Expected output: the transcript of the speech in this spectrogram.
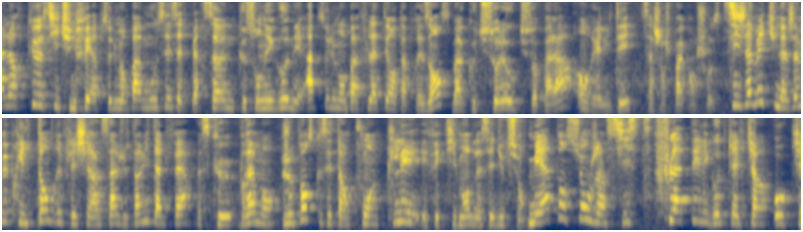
Alors que si tu ne fais absolument pas mousser cette personne, que son ego n'est absolument pas flatté en ta présence, bah que tu sois là ou que tu sois pas là, en réalité, ça change pas grand chose. Si jamais tu n'as jamais pris le temps de réfléchir à ça, je t'invite à le faire parce que vraiment, je pense que c'est un point clé effectivement de la séduction. Mais attention, j'insiste, flatter l'ego de quelqu'un, ok,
